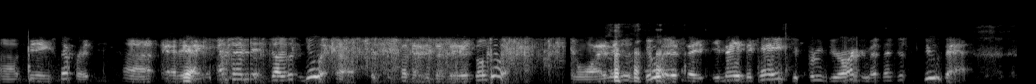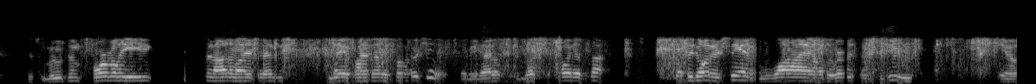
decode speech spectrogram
uh, being separate. Uh, and, everything. and then it doesn't do it though. But then it doesn't don't do it. Why did they just do it? If they you made the case, you proved your argument, then just do that. Just move them formally synonymize them Leopython and Bothrochilus. I mean, I don't. What's the point of not? If they don't understand why all the resistance to do, you know,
